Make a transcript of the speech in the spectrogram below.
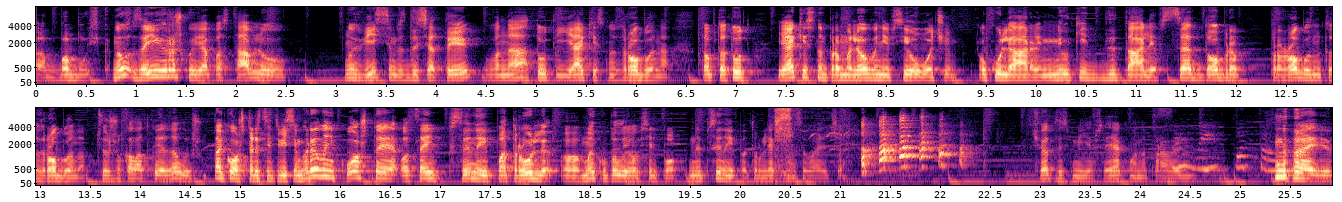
е, бабуська. Ну, за іграшку я поставлю ну, 8 з 10. Вона тут якісно зроблена. Тобто тут якісно промальовані всі очі, окуляри, мілкі деталі, все добре. Пророблено та зроблено. Цю шоколадку я залишу. Також 38 гривень коштує оцей псиний патруль. Е, Ми купили його в сільпо. Не псиний патруль, як це називається? Чого ти смієшся? Як воно правильно? Ну, а і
